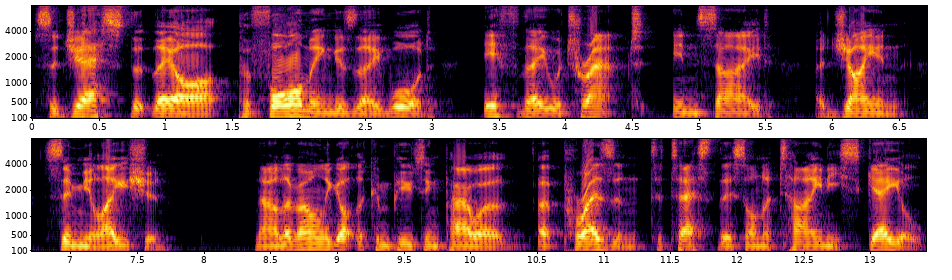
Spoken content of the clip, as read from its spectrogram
suggests that they are performing as they would if they were trapped inside a giant simulation. Now, they've only got the computing power at present to test this on a tiny scale,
